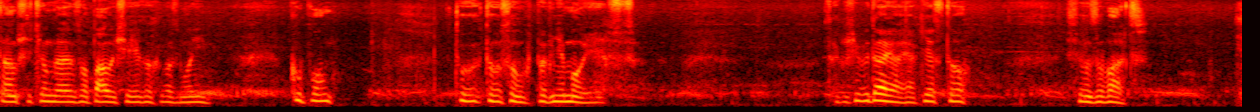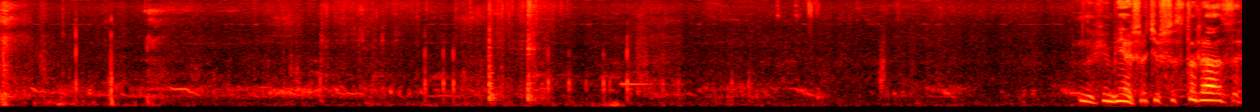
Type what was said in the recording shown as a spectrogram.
Tam się ciągle złapały się jego chyba z moim kupą. Tu, to są pewnie moje jeszcze. Tak mi się wydaje, jak jest to się zobaczy. No się mieszać jeszcze 100 razy.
